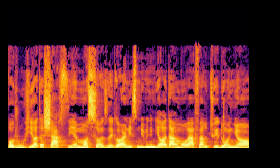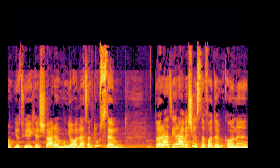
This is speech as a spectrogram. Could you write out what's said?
با روحیات شخصی ما سازگار نیست. می‌بینیم یه آدم موفقی توی دنیا یا توی کشورمون یا حالا اصلا دوستمون داره از یه روش استفاده می‌کنه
